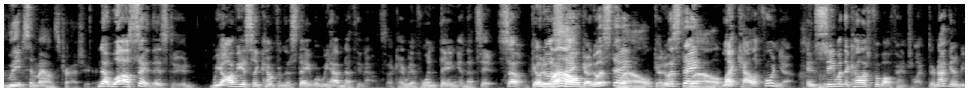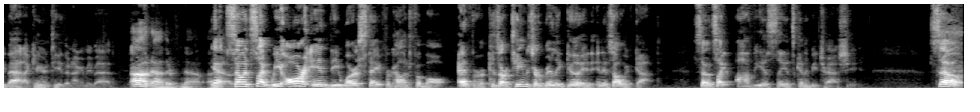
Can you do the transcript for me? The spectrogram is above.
leaps and bounds trashier. No, well, I'll say this, dude. We obviously come from the state where we have nothing else. Okay, we have one thing, and that's it. So go to a Well, state, go to a state, well, go to a state well. like California, and see what the college football fans are like. They're not going to be bad. I guarantee you, they're not going to be bad. Oh no, they're no. I Yeah, doubt it. so it's like we are in the worst state for college football ever because our teams are really good and it's all we've got. So it's like obviously it's going to be trashy. So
